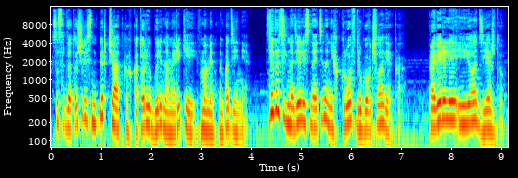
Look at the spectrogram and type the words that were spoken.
сосредоточились на перчатках, которые были на Мэри Кей в момент нападения. Следователи надеялись найти на них кровь другого человека. Проверили ее одежду –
